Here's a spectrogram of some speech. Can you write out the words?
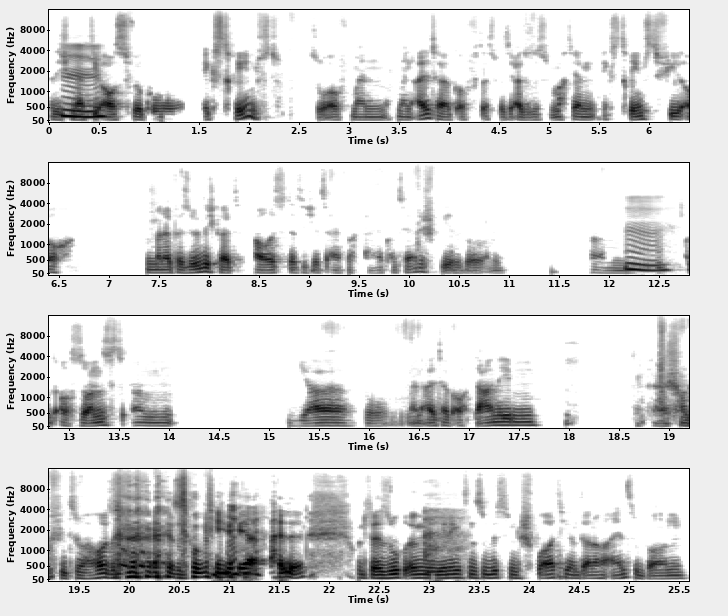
Also, ich merke die Mhm. Auswirkungen extremst so auf meinen auf meinen Alltag, auf das, was ich also, das macht ja extremst viel auch in meiner Persönlichkeit aus, dass ich jetzt einfach keine Konzerte spiele so und ähm, Mhm. und auch sonst, ähm ja, so mein Alltag auch daneben ja schon viel zu Hause, so wie wir alle und versuche irgendwie wenigstens 'n bisschen Sport hier und da noch einzubauen.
